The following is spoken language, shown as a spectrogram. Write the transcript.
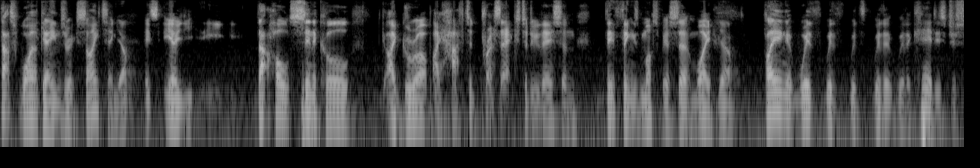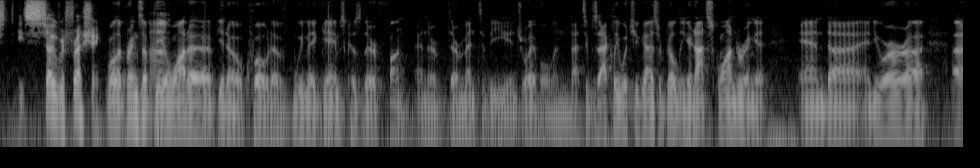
that's why games are exciting Yep. it's you know y y that whole cynical i grew up i have to press x to do this and th- things must be a certain way Yeah. Playing it with with with with a, with a kid is just it's so refreshing Well, it brings up the Uh, Iwata, you know, quote of "We make games because they're fun and they're they're meant to be enjoyable," and that's exactly what you guys are building. You're not squandering it, and uh, and you are uh, uh,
